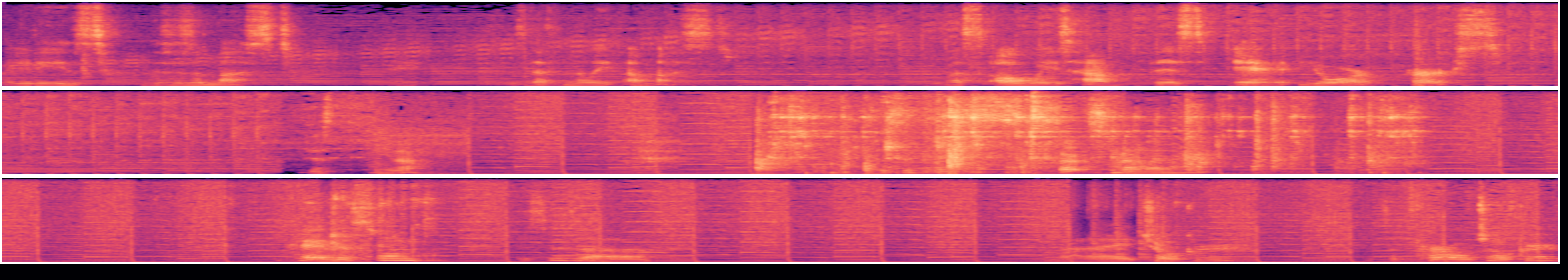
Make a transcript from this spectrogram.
Ladies, this is a must. Okay? It's definitely a must. You must always have this in your purse just, you know, start smelling. Okay, this one, this is a, my choker. It's a pearl choker.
